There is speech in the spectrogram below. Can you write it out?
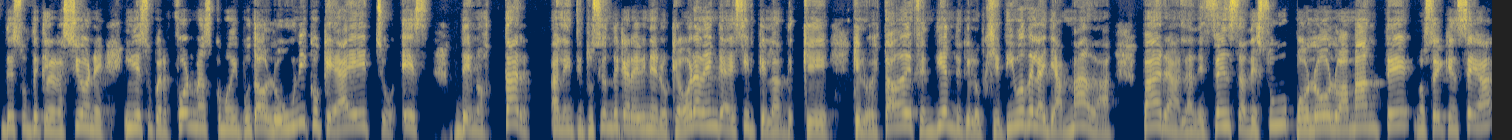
de sus declaraciones y de su performance como diputado, lo único que ha hecho es denostar a la institución de carabineros que ahora venga a decir que, la, que lo estaba defendiendo y que el objetivo de la llamada para la defensa de su pololo amante, no sé quién sea,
